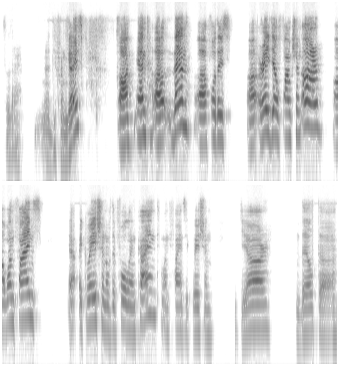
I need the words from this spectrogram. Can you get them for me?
So they're different guys. Uh, and uh, then for this radial function r, one finds equation of the following kind. One finds equation dr delta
